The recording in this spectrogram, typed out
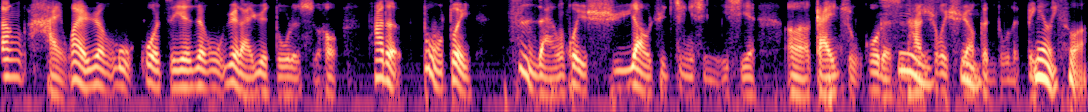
当海外任务或这些任务越来越多的时候，他的部队。自然会需要去进行一些呃改组，或者是他是会需要更多的兵力。没有错，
